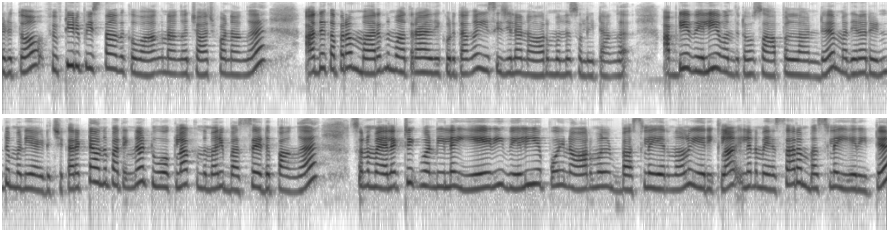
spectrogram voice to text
எடுத்தோம். ஃபிஃப்டி ருபீஸ் தான் அதுக்கு வாங்கினாங்க சார்ஜ் பண்ணாங்க. அதுக்கப்புறம் மருந்து மாத்திரை எழுதி கொடுத்தாங்க. இசிஜியில் நார்மல்னு சொல்லிட்டாங்க. அப்படியே வெளியே வந்துட்டோம் சாப்பிட்லான்ட்டு. மதியானம் ரெண்டு மணி ஆகிடுச்சு கரெக்டாக வந்து பார்த்திங்கன்னா டூ ஓ கிளாக் இந்த மாதிரி பஸ் எடுப்பாங்க. ஸோ நம்ம எலக்ட்ரிக் வண்டியில் ஏறி வெளியே போய் நார்மல் பஸ்ஸில் ஏறினாலும் ஏறிக்கலாம். இல்லை நம்ம எஸ்ஆர்எம் பஸ்ஸில் ஏறிட்டு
